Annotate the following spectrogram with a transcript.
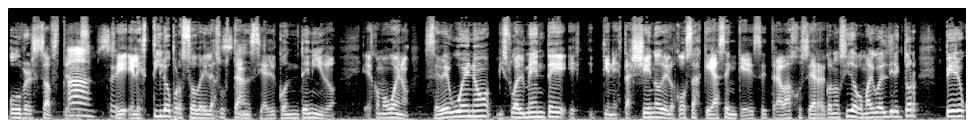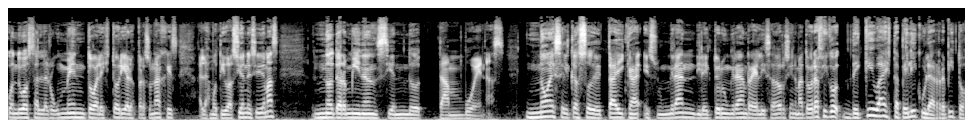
over substance. Ah, sí. ¿sí? El estilo por sobre la sustancia, el contenido. Es como, bueno, se ve bueno visualmente, tiene, está lleno de las cosas que hacen que ese trabajo sea reconocido como algo del director, pero cuando vas al argumento, a la historia, a los personajes, a las motivaciones y demás, no terminan siendo tan buenas. No es el caso de Taika, es un gran director, un gran realizador cinematográfico. ¿De qué va esta película? Repito,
